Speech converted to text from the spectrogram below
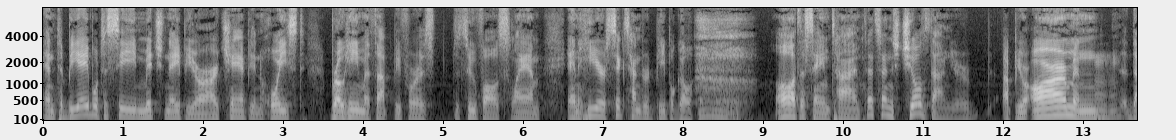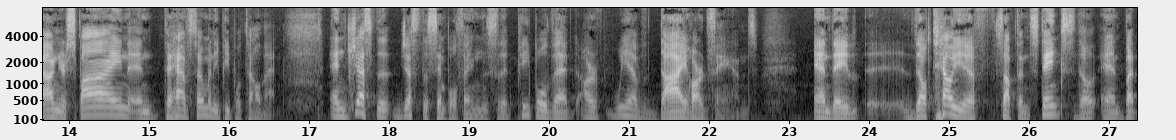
and to be able to see Mitch Napier, our champion, hoist Brohemoth up before his Sioux Falls Slam, and hear 600 people go, all at the same time, that sends chills down your up your arm and down your spine, and to have so many people tell that, and just the just the simple things that people that are we have diehard fans, and they uh, they'll tell you if something stinks, they'll and but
